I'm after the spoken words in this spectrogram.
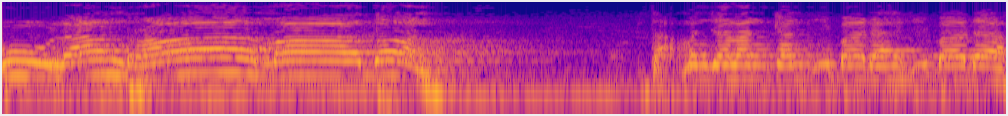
bulan Ramadan. Kita menjalankan ibadah-ibadah.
